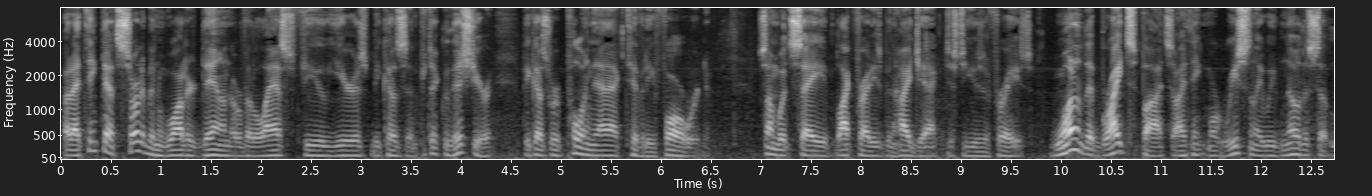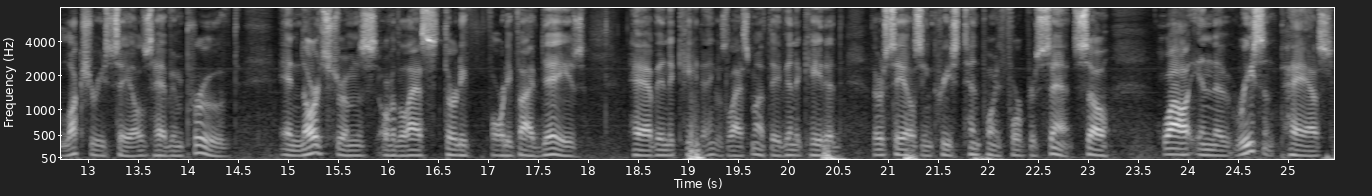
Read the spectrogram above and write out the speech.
But I think that's sort of been watered down over the last few years because, and particularly this year, because we're pulling that activity forward. Some would say Black Friday's been hijacked, just to use a phrase. One of the bright spots, I think more recently, we've noticed that luxury sales have improved. And Nordstrom's, over the last 30, 45 days, have indicated, I think it was last month, they've indicated their sales increased 10.4%. So while in the recent past,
